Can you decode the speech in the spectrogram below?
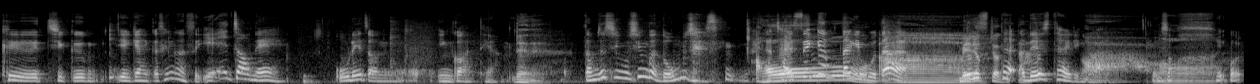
그 지금 얘기하니까 생각났어요. 예전에 오래전인 것 같아요. 네네. 남자친구 친구가 너무 잘생 오. 잘생겼다기보다 아. 내 매력적이다. 스타- 내 스타일인 거야. 아. 그래서 어. 아, 이걸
